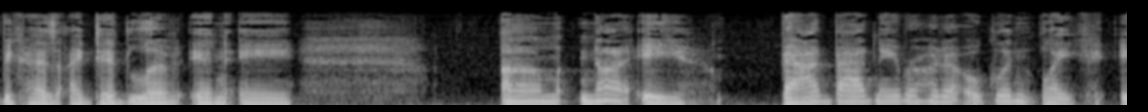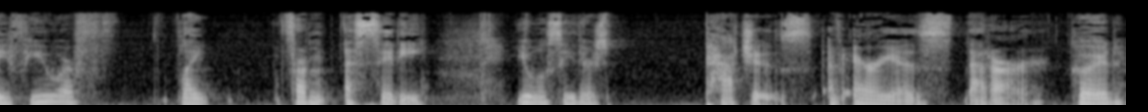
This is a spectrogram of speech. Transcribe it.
because I did live in a um not a bad bad neighborhood of Oakland. Like if you are f- like from a city, you will see there's patches of areas that are good.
